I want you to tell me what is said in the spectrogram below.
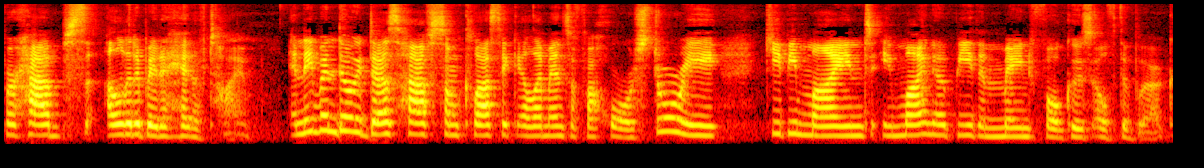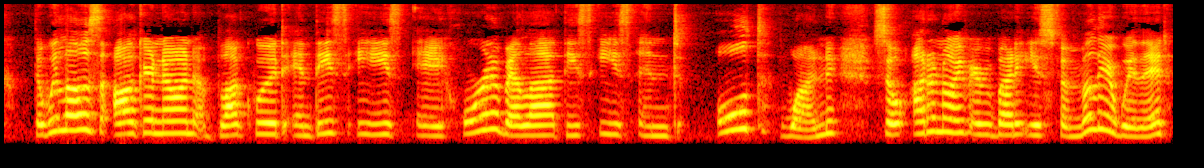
perhaps a little bit ahead of time. And even though it does have some classic elements of a horror story, keep in mind it might not be the main focus of the book. The Willows, Algernon, Blackwood, and this is a horror novella. This is an old one so I don't know if everybody is familiar with it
